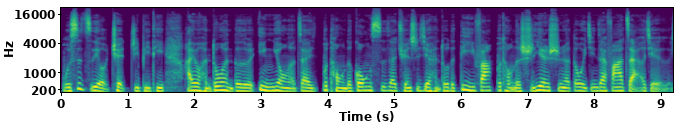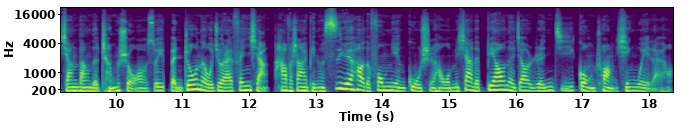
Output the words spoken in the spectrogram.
不是只有 Chat GPT，还有很多很多的应用呢，在不同的公司，在全世界很多的地方，不同的实验室呢，都已经在发展，而且相当的成熟哦。所以本周呢，我就来分享《哈佛商业评论》四月号的封面故事哈。我们下的标呢叫“人机共创新未来”哈。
